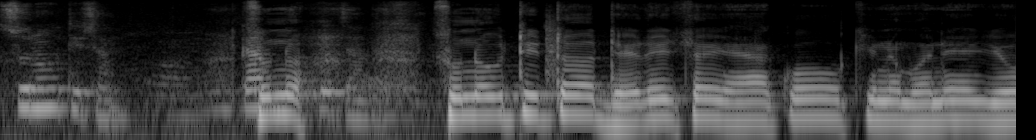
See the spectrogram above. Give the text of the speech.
चुनौती छन्? चुनौ-? चुनौती त धेरै छ यहाँको किनभने यो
